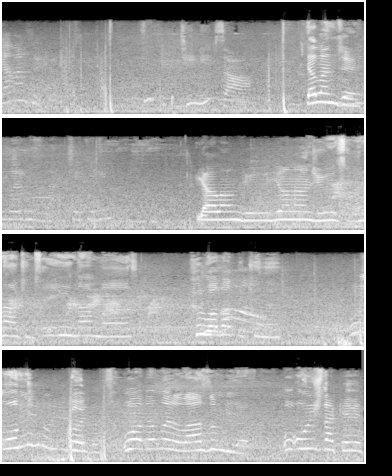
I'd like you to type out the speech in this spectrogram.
Ya, yalan söylüyorum. Yalancı. Yalancı, yalancı sana kimse inanmaz. Oğlum onu niye oraya koydun? O adamlara lazım bir yer. O 13 dakika evet.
